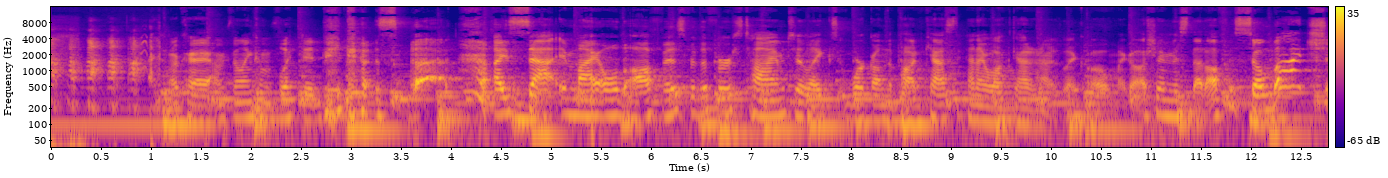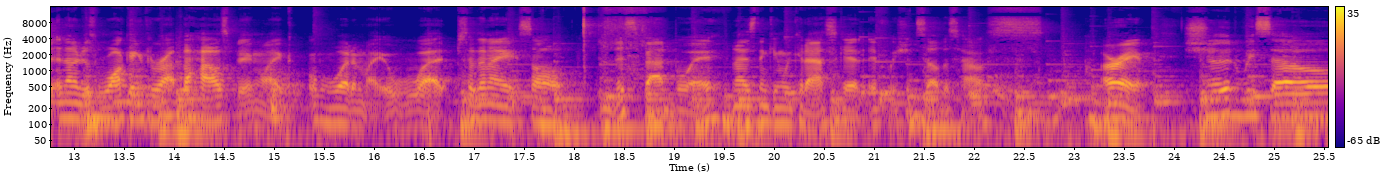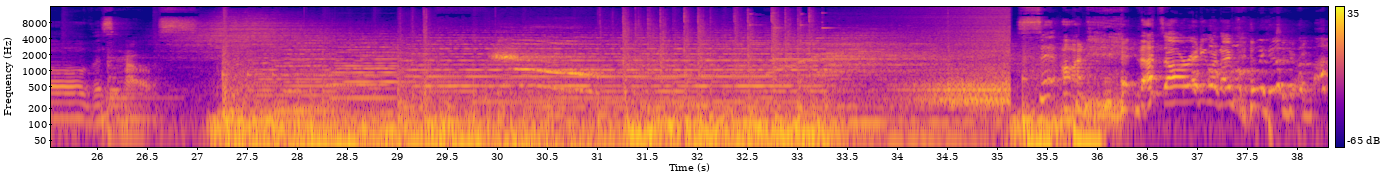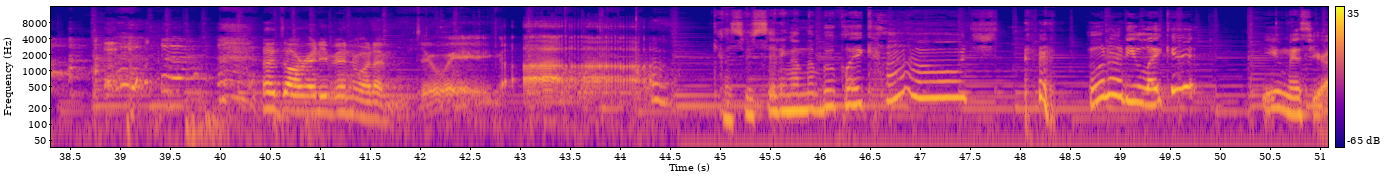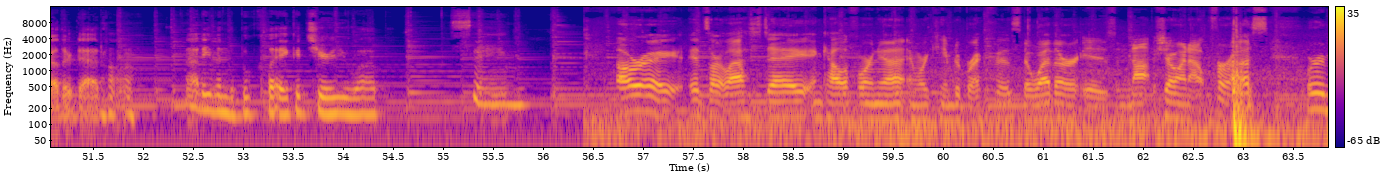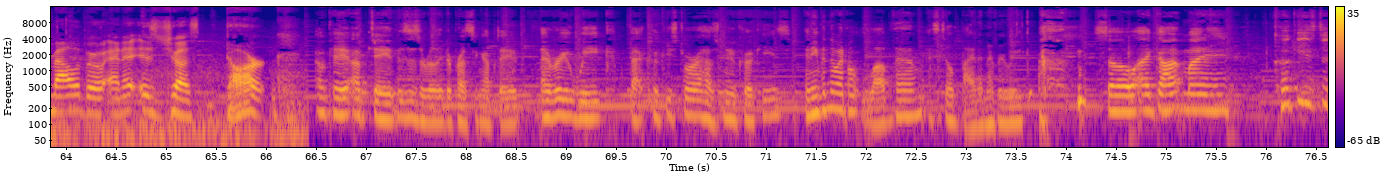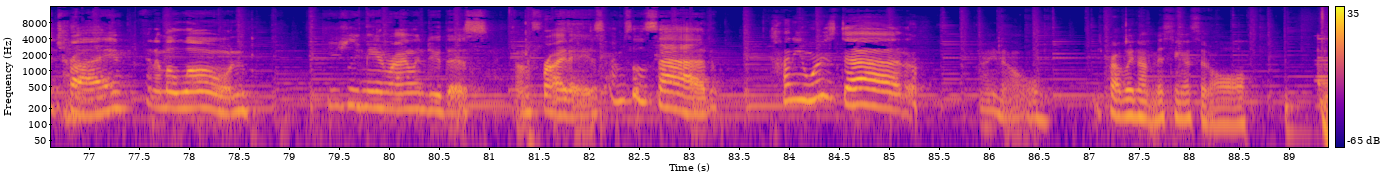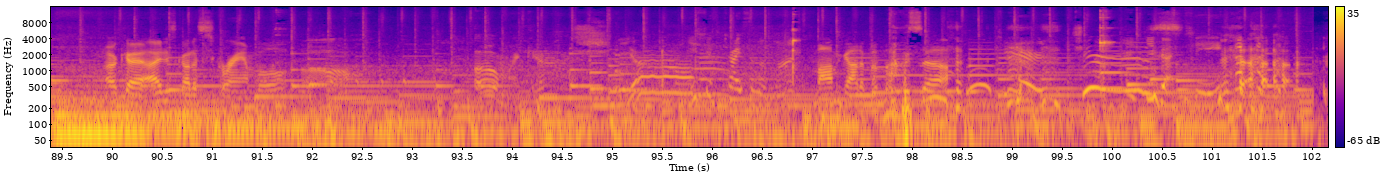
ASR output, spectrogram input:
okay, I'm feeling conflicted because I sat in my old office for the first time to like work on the podcast, and I walked out and I was like, oh my gosh, I missed that office so much. And then I'm just walking throughout the house being like, what am I, what? So then I saw this bad boy, and I was thinking we could ask it if we should sell this house. All right, should we sell this house? On it. That's already what I've been doing. That's already been what I'm doing. Ah. Guess who's sitting on the boucle couch? Uno, do you like it? You miss your other dad, huh? Not even the boucle could cheer you up. Same. All right, it's our last day in California and we came to breakfast. The weather is not showing out for us. We're in Malibu and it is just dark. Okay, update. This is a really depressing update. Every week, that cookie store has new cookies. And even though I don't love them, I still buy them every week. so I got my cookies to try, and I'm alone. Usually me and Rylan do this on Fridays. I'm so sad. Honey, where's dad? I know. He's probably not missing us at all. Okay, I just got to scramble. Oh, oh my gosh. Yeah. You should try some of. Mom got a mimosa. Cheers. Cheers. You got tea.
